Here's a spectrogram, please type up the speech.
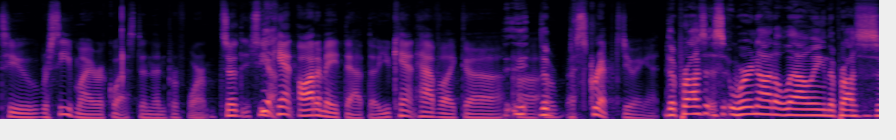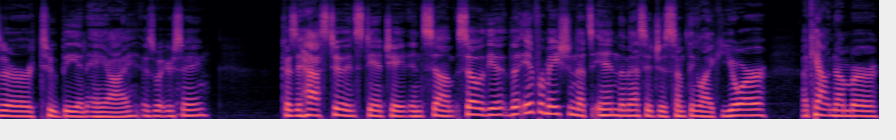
to receive my request and then perform. So, so you Yeah. can't automate that though. You can't have like a a, the- a, a script doing it. the process we're not allowing the processor to be an ai is what you're saying because it has to instantiate in some so the the information that's in the message is something like your account number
